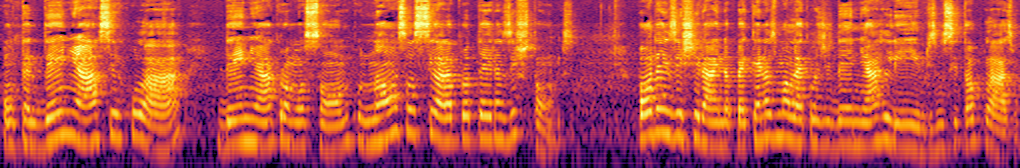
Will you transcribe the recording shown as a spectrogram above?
contendo DNA circular, DNA cromossômico, não associado a proteínas estones. Podem existir ainda pequenas moléculas de DNA livres no citoplasma,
